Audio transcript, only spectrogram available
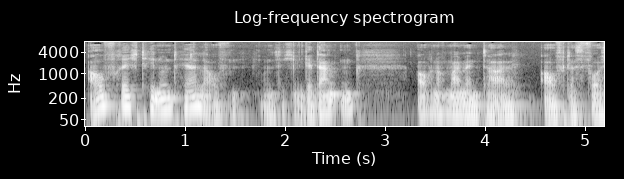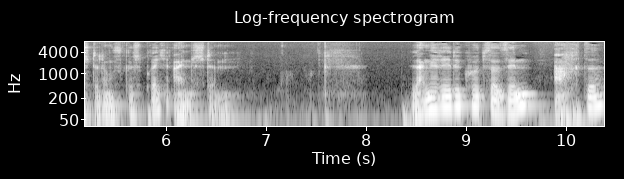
aufrecht hin und her laufen und sich in Gedanken auch nochmal mental auf das Vorstellungsgespräch einstimmen. Lange Rede, kurzer Sinn, achte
